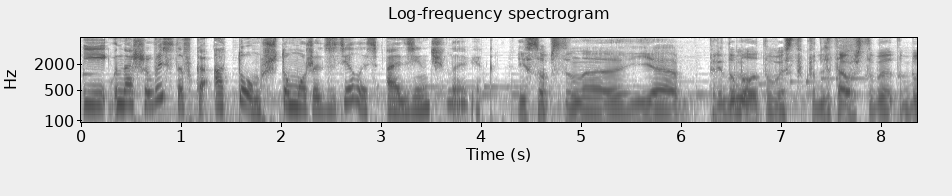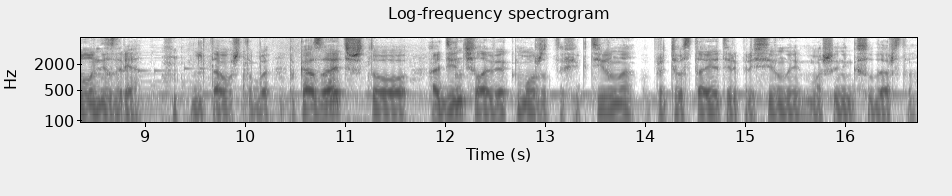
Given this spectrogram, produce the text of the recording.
И наша выставка о том, что может сделать один человек. И, собственно, я придумал эту выставку для того, чтобы это было не зря. Для того, чтобы показать, что один человек может эффективно противостоять репрессивной машине государства.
